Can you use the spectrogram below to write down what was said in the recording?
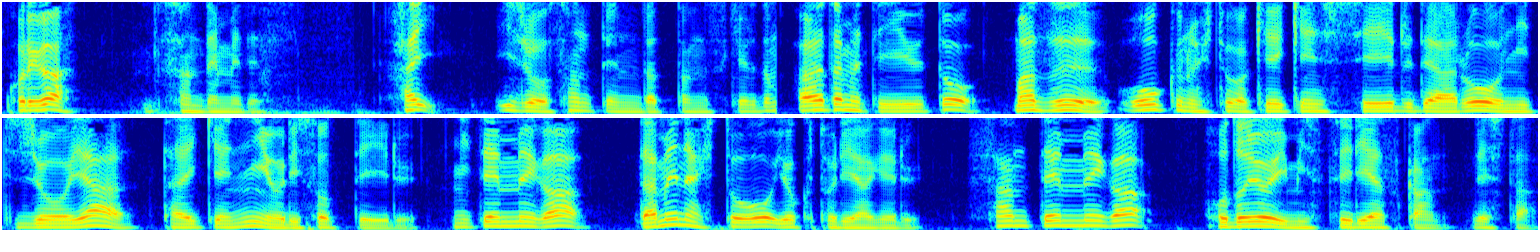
これが3点目です。はい。以上3点だったんですけれども、改めて言うと、まず、多くの人が経験しているであろう日常や体験に寄り添っている。2点目が、ダメな人をよく取り上げる。3点目が、程よいミステリアス感でした。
